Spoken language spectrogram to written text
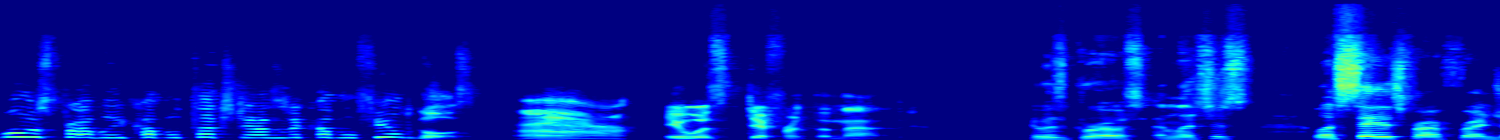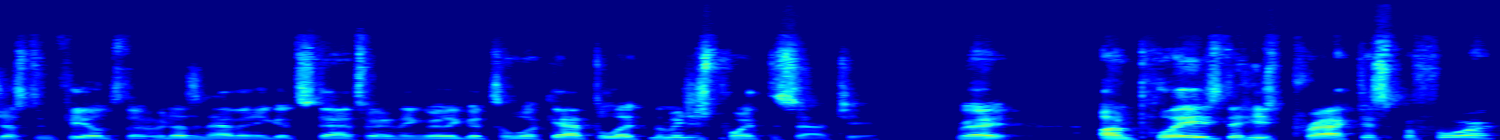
well, it was probably a couple touchdowns and a couple field goals. Mm, It was different than that. It was gross. And let's just let's say this for our friend Justin Fields, though, who doesn't have any good stats or anything really good to look at. But let, let me just point this out to you, right? On plays that he's practiced before,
